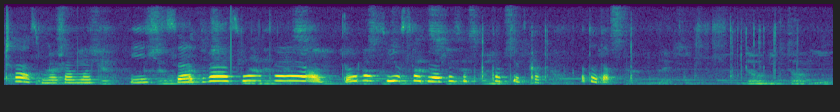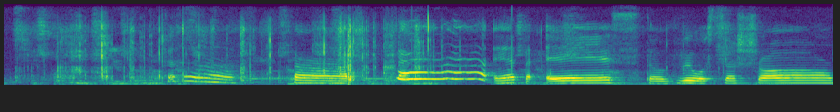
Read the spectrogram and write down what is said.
czas. Możemy iść za dwa złote od dorosłej osoby, a jest kotecka. No to dobrze. GPS, to było straszą.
